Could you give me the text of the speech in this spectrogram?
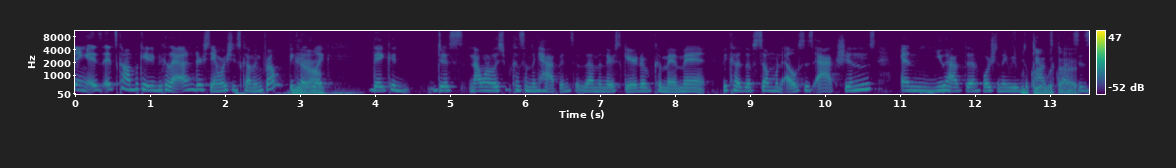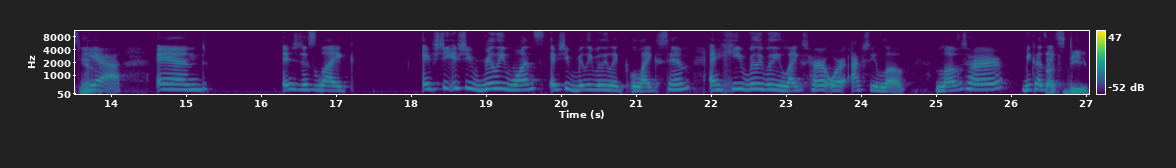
thing is it's complicated because I understand where she's coming from because Yeah. like they could just not want a relationship because something happened to them and they're scared of commitment because of someone else's actions and you have to unfortunately reap the Deal consequences. yeah. yeah. And it's just like if she if she really wants if she really really like likes him and he really really likes her or actually love loves her because like deep.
